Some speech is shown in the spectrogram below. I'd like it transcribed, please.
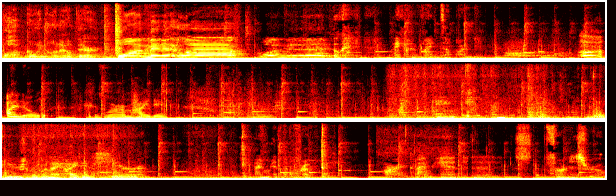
lot going on out there. One minute left! One minute! Okay, I gotta find someone. I know. Here's where I'm hiding. Think usually when I hide in here, I'm in the front. All right, I'm in the furnace room,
